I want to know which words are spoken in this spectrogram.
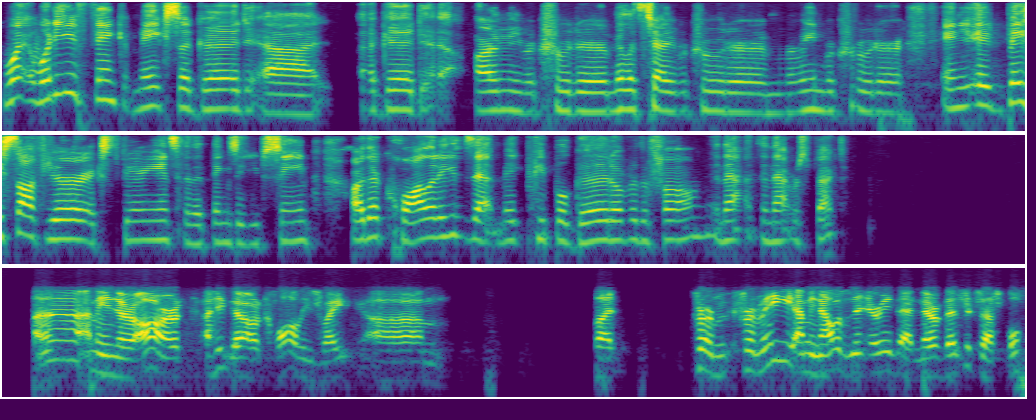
what what do you think makes a good uh, a good army recruiter, military recruiter, marine recruiter, and it, based off your experience and the things that you've seen, are there qualities that make people good over the phone in that in that respect? Uh, I mean, there are. I think there are qualities, right? Um, but for for me, I mean, I was in an area that had never been successful.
